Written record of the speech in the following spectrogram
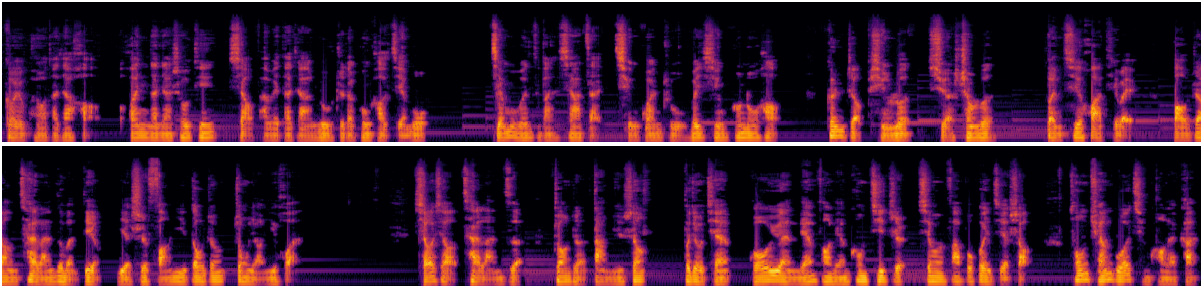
各位朋友，大家好，欢迎大家收听小潘为大家录制的公考节目。节目文字版下载，请关注微信公众号，跟着评论学申论。本期话题为：保障菜篮子稳定，也是防疫斗争重要一环。小小菜篮子装着大民生。不久前，国务院联防联控机制新闻发布会介绍，从全国情况来看，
